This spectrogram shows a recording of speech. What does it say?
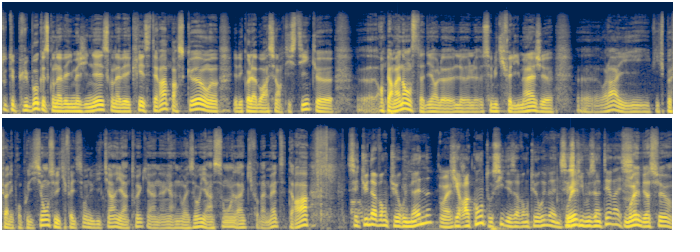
tout est plus beau que ce qu'on avait imaginé, ce qu'on avait écrit, etc. Parce qu'il euh, y a des collaborations artistiques euh, euh, en permanence. C'est-à-dire celui qui fait l'image, voilà, il, peut faire des propositions. Celui qui fait le son, il lui dit tiens, il y a un truc, il y y a un oiseau, il y a un son là qu'il faudrait mettre, etc. C'est une aventure humaine qui raconte aussi des aventures humaines. C'est ce qui vous intéresse. Oui, bien sûr.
